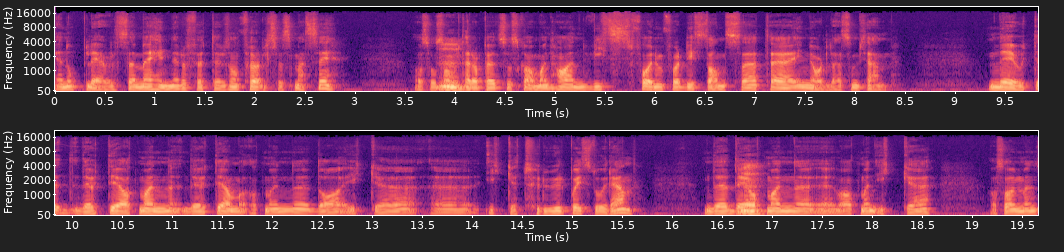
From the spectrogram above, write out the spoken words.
en opplevelse med hender og føtter sånn følelsesmessig. Altså Som Mm. terapeut så skal man ha en viss form for distanse til innholdet som kommer. Men det er jo ikke det, ikke det at man det er jo ikke at man eh, da ikke, eh, ikke tror på historien. Det er det Mm. at, man, eh, at man ikke Altså, man,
